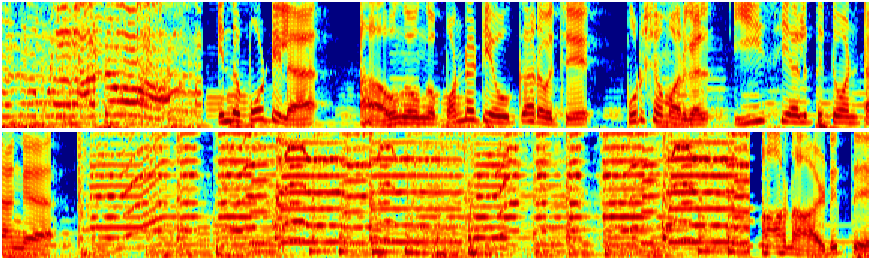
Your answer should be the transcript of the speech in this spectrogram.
வந்துடக்கூடாது ஆண்டவா இந்த போட்டியில அவங்கவங்க பொண்டாட்டியை உட்கார வச்சு புருஷமார்கள் ஈஸியா இழுத்துட்டு வந்துட்டாங்க ஆனா அடுத்து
